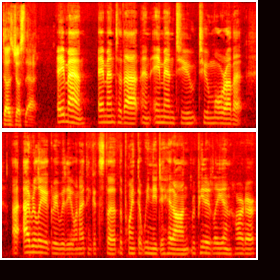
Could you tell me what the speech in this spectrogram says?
does just that. Amen. Amen to that, and amen to to more of it. I, I really agree with you, and I think it's the the point that we need to hit on repeatedly and harder.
